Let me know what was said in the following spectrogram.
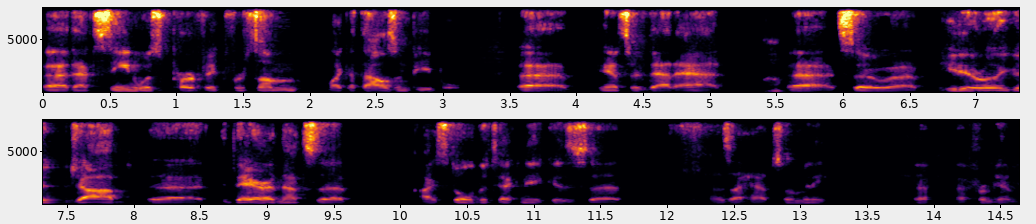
uh, that scene was perfect for some like a thousand people uh, answered that ad. Uh, so uh, he did a really good job uh, there, and that's I stole the technique as as I have so many from him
